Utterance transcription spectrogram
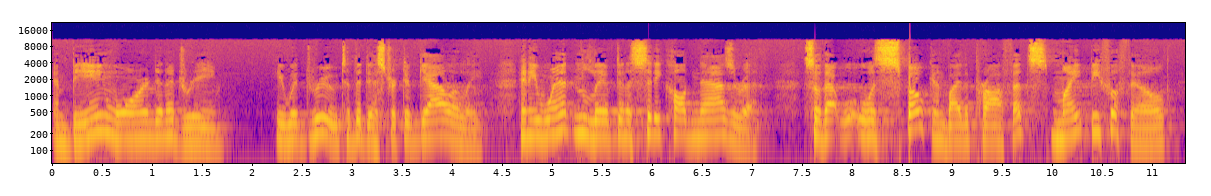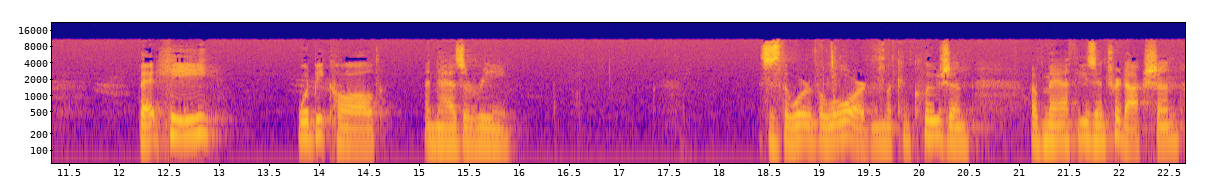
And being warned in a dream, he withdrew to the district of Galilee. And he went and lived in a city called Nazareth, so that what was spoken by the prophets might be fulfilled, that he would be called a Nazarene. This is the word of the Lord and the conclusion of Matthew's introduction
